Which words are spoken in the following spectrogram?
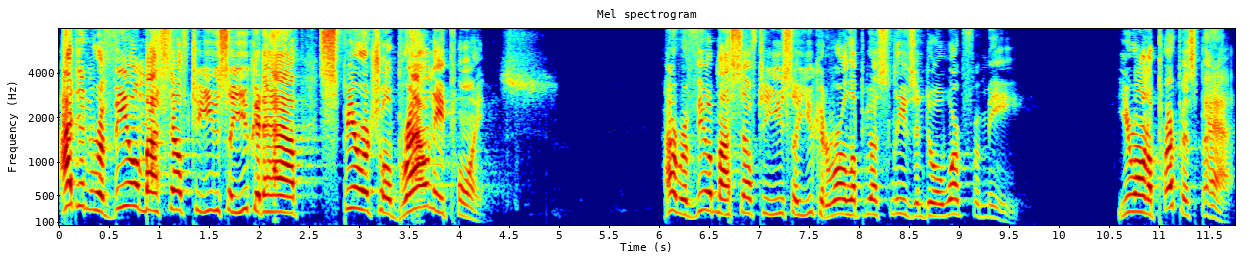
I didn't reveal myself to you so you could have spiritual brownie points. I revealed myself to you so you could roll up your sleeves and do a work for me. You're on a purpose path.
